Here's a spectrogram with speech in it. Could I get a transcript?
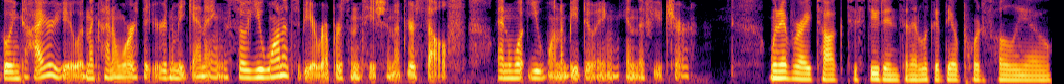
going to hire you and the kind of work that you're going to be getting. So you want it to be a representation of yourself and what you want to be doing in the future whenever I talk to students and I look at their portfolio,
